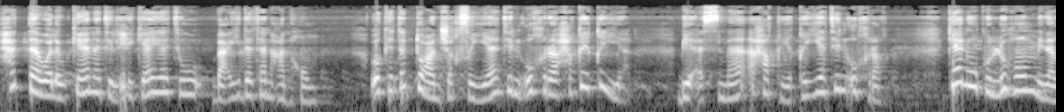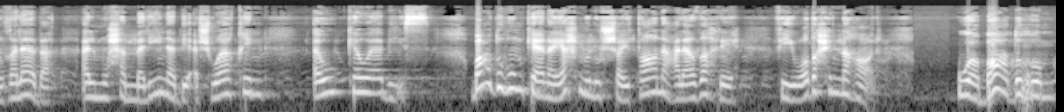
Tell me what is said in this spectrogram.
حتى ولو كانت الحكاية بعيدة عنهم وكتبت عن شخصيات أخرى حقيقية بأسماء حقيقية أخرى. كانوا كلهم من الغلابة المحملين بأشواق أو كوابيس. بعضهم كان يحمل الشيطان على ظهره في وضح النهار. وبعضهم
